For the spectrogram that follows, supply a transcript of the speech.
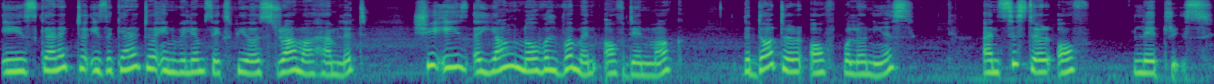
is character is a character in William Shakespeare's drama Hamlet. She is a young noble woman of Denmark, the daughter of Polonius and sister of Laertes,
